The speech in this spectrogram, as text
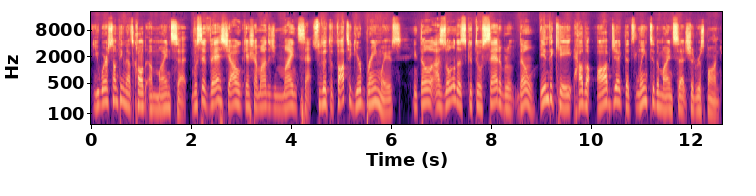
You wear something that's called a mindset. Você veste algo que é chamado de mindset. So that the thoughts of your brainwaves Então, as ondas que o teu cérebro dão indicate how the object that's linked to the mindset should respond.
